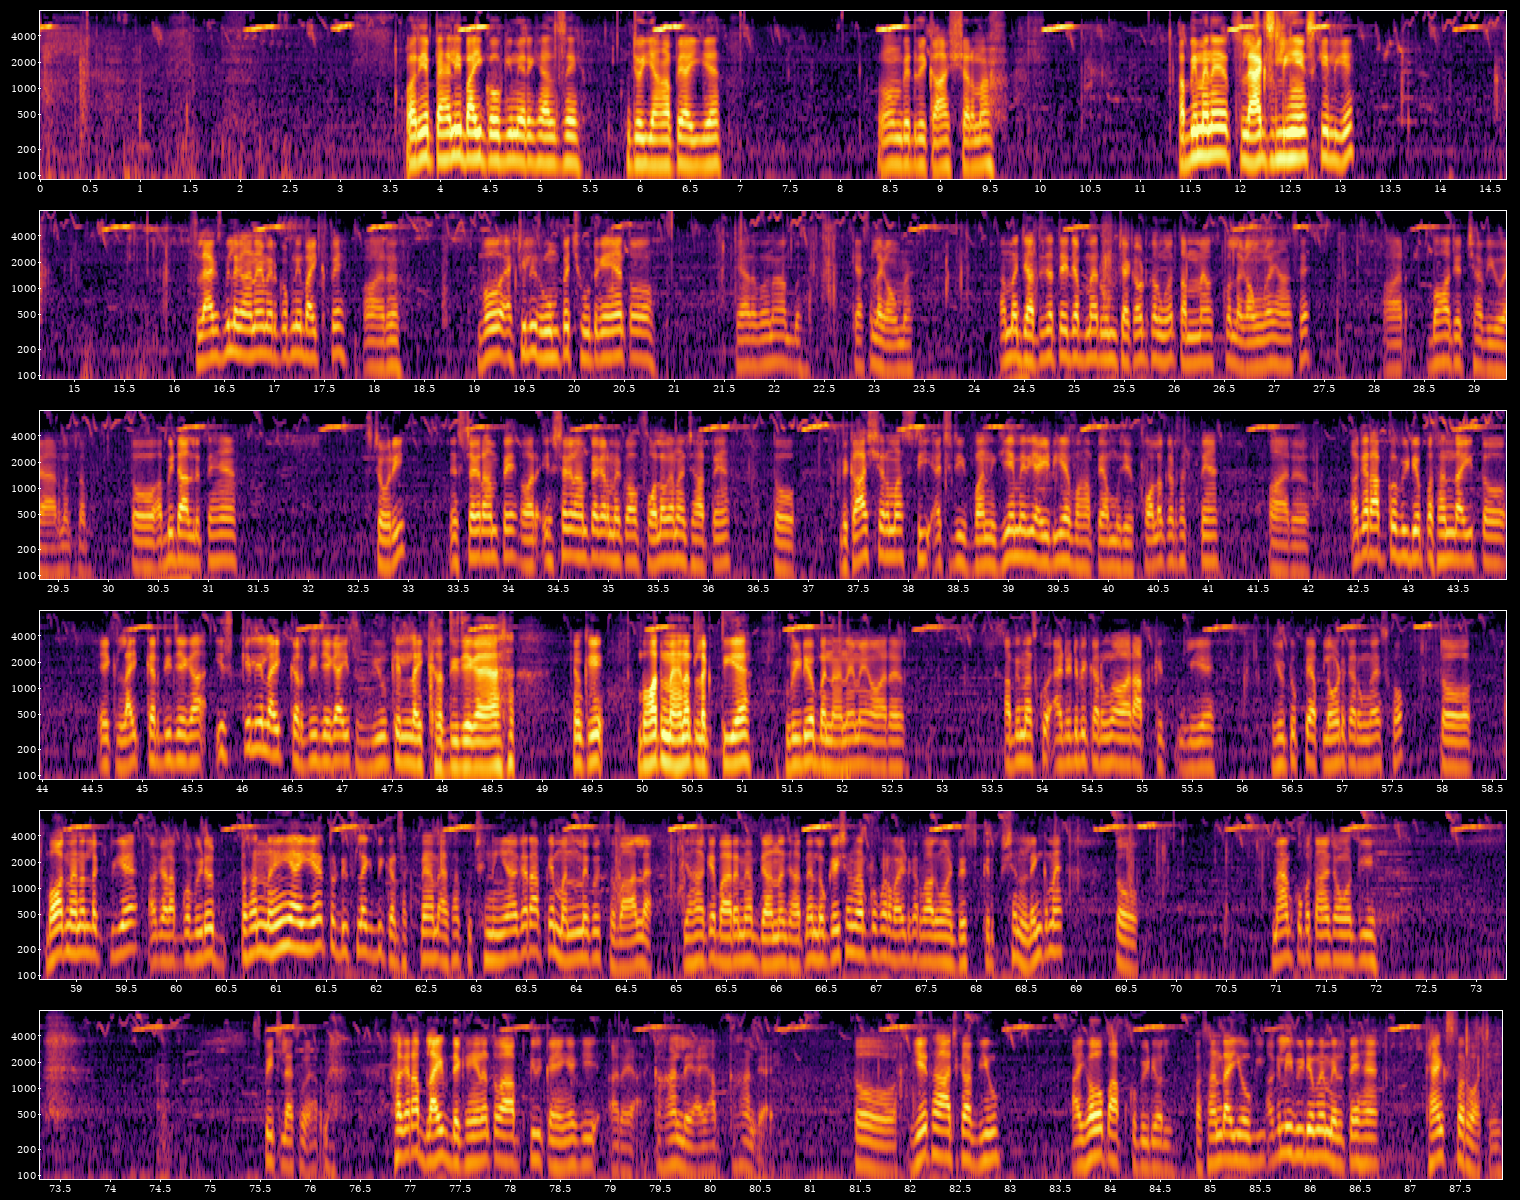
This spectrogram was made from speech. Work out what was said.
और ये पहली बाइक होगी मेरे ख्याल से, जो यहाँ पे आई है। ओम विद विकास शर्मा। अभी मैंने फ्लैग्स लिए हैं इसके लिए। फ्लैग्स भी लगाना है मेरे को अपनी बाइक पे और वो एक्चुअली रूम पे छूट गए हैं तो यार वो ना अब कैसे लगाऊँ मैं? अब मैं जाते जाते जब मैं रूम चेकआउट करूँगा, तब मैं उसको लगाऊँगा यहाँ से। और बहुत ही अच्छा व्यू है यार मतलब। तो अभी डाल देते हैं स्टोरी इंस्टाग्राम पे। और इंस्टाग्राम पे अगर मेरे को आप फॉलो करना चाहते हैं तो Vikas Sharma C H D one ये मेरी आईडी है, वहाँ पे आप मुझे फॉलो कर सकते हैं। और अगर आपको वीडियो पसंद आई तो एक लाइक कर दीजिएगा। इसके लिए लाइक कर दीजिएगा। इस व्यू के लिए लाइक कर दीजिएगा यार। क्योंकि बहुत मेहनत लगती है वीडियो बनाने में और अभी मैं इसको एडिट भी करूँगा और आपके लिए यूट्यूब पे अपलोड करूँगा इसको। तो बहुत मेहनत लगती है। अगर आपको वीडियो पसंद नहीं आई है तो डिसलाइक भी कर सकते हैं ऐसा कुछ नहीं है। अगर आपके मन में कोई सवाल है, यहाँ के बारे में आप जानना चाहते हैं लोकेशन मैं आपको प्रोवाइड करवा दूँगा डिस्क्रिप्शन लिंक में। तो मैं आपको बताना चाहूँगा कि स्पीचलेस हूँ यार मैं। अगर आप लाइव देखेंगे ना तो आप भी कहेंगे कि, अरे यार, कहाँ ले आए आप, कहाँ ले आए? तो ये था आज का व्यू आई होप आपको वीडियो पसंद आई होगी। अगली वीडियो में मिलते हैं। Thanks for watching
